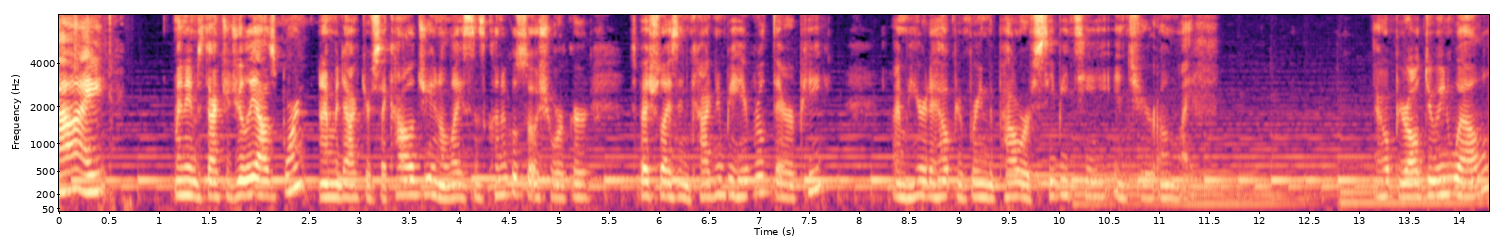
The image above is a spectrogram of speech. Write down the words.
Hi, my name is Dr. Julie Osborn, I'm a doctor of psychology and a licensed clinical social worker specializing in cognitive behavioral therapy. I'm here to help you bring the power of CBT into your own life. I hope you're all doing well,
